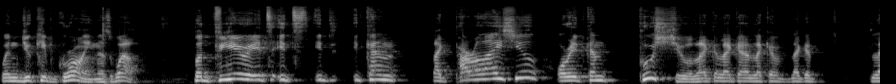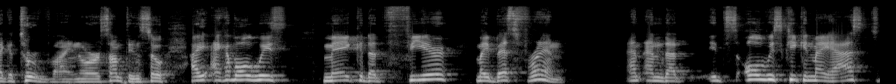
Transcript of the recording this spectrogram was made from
when you keep growing as well. But fear, it's it's it it can like paralyze you, or it can push you like like a like a like a like a turbine or something. So I, I have always make that fear my best friend and and that it's always kicking my ass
